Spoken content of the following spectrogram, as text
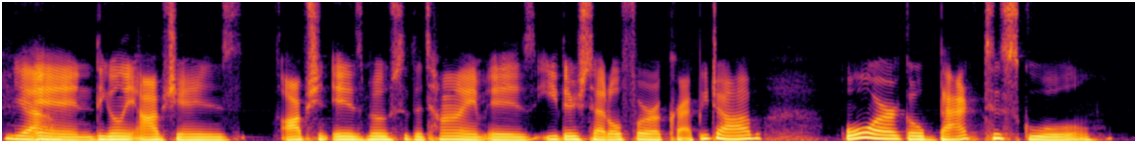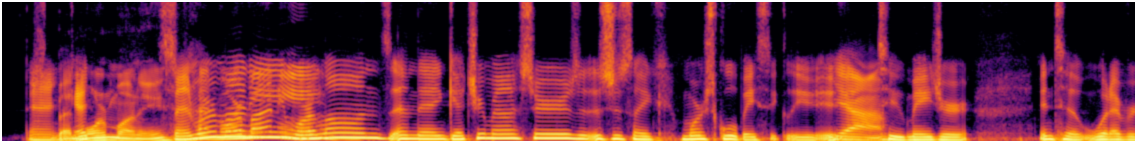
Yeah. And the only option is option is most of the time is either settle for a crappy job or go back to school and Spend get- more money. spend, Spend more, more money, money. more loans, and then get your master's. It's just like more school basically. it- Yeah. To major into whatever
